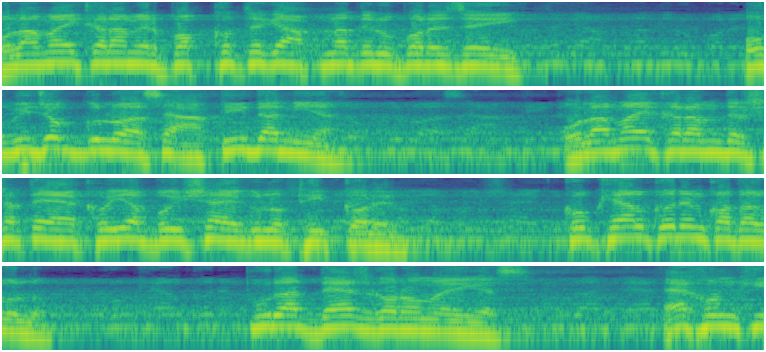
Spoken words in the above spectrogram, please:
ওলামাই কারামের পক্ষ থেকে আপনাদের উপরে যেই অভিযোগগুলো আছে, আকিদা নিয়া ওলামাই কারামদের সাথে এক হইয়া বৈশা এগুলো ঠিক করেন। খুব খেয়াল করেন কথাগুলো। পুরা দেশ গরম হয়ে গেছে। এখন কি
